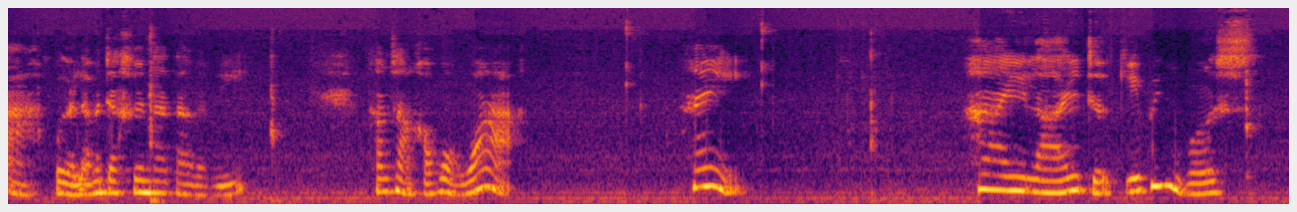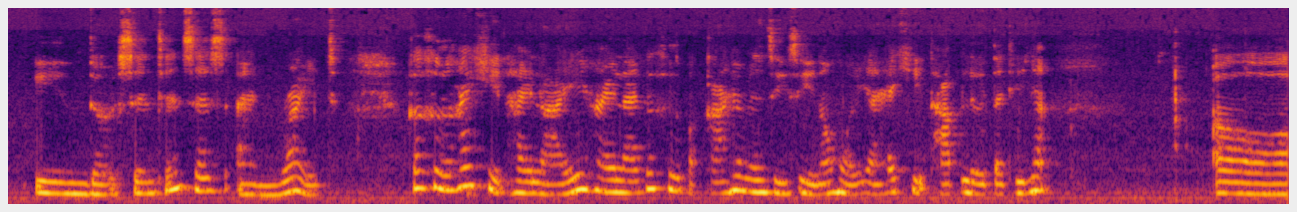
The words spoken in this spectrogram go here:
อะ เปิดแล้วมันจะขึ้นหน้าตาแบบนี้คำสั่งเขาบอกว่า ให้ highlight the given words in the sentences and write ก็คือให้ขีดไฮไลท์ไฮไลท์ก็คือปากกาที่เป็นสีสีๆเนาะหัวใหญ่ให้ขีดทับเลยแต่ทีเนี้ยเอ่อ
